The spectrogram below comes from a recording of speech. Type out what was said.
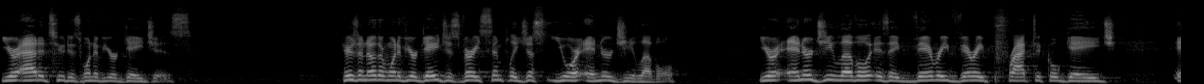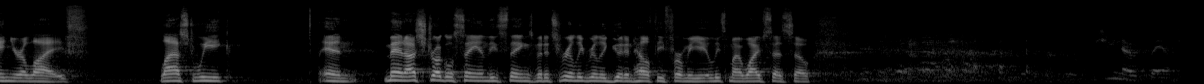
Your attitude is one of your gauges. Here's another one of your gauges very simply just your energy level. Your energy level is a very, very practical gauge in your life. Last week, and man, I struggle saying these things, but it's really, really good and healthy for me. At least my wife says so. She knows best.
